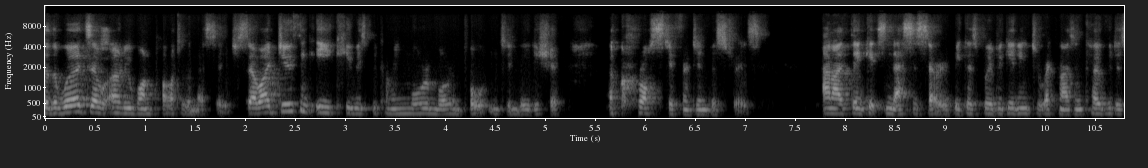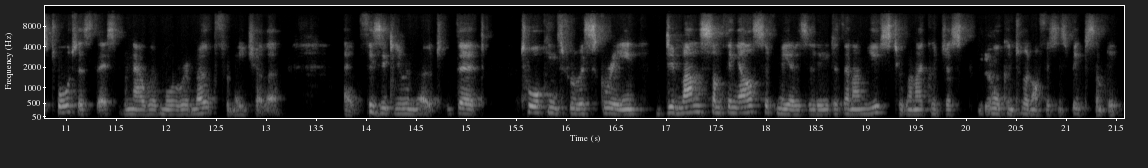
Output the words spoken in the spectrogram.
So the words are only one part of the message. So I do think EQ is becoming more and more important in leadership across different industries. And I think it's necessary because we're beginning to recognize, and COVID has taught us this, but now we're more remote from each other, uh, physically remote, that talking through a screen demands something else of me as a leader than I'm used to when I could just yeah. walk into an office and speak to somebody.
